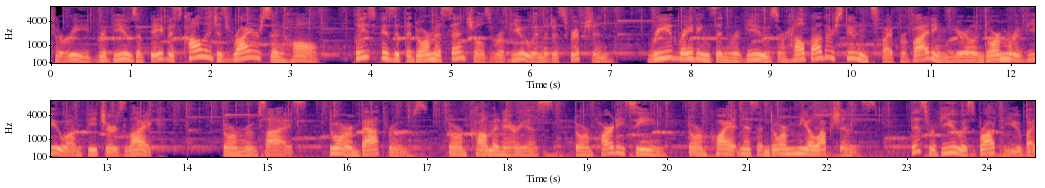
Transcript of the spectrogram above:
To read reviews of Davis College's Ryerson Hall, please visit the Dorm Essentials review in the description. Read ratings and reviews or help other students by providing your own dorm review on features like dorm room size, dorm bathrooms, dorm common areas, dorm party scene, dorm quietness and dorm meal options. This review is brought to you by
